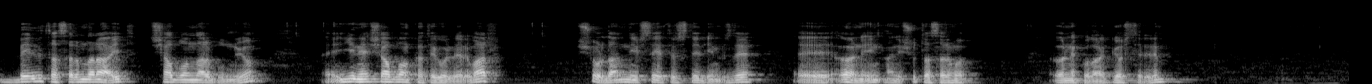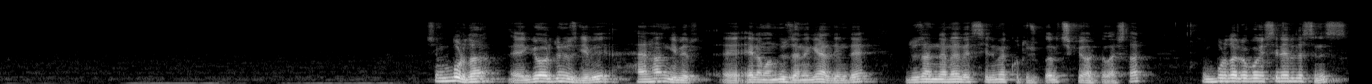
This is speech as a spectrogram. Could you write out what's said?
belli tasarımlara ait şablonlar bulunuyor. E, yine şablon kategorileri var. Şuradan Newsletters dediğimizde e, örneğin hani şu tasarımı örnek olarak gösterelim. Şimdi burada e, gördüğünüz gibi herhangi bir e, elemanın üzerine geldiğimde düzenleme ve silme kutucukları çıkıyor arkadaşlar. Şimdi burada logoyu silebilirsiniz.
